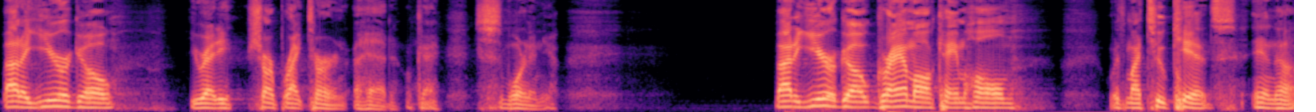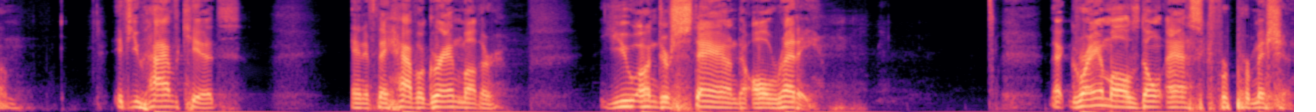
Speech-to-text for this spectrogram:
about a year ago, you ready? Sharp right turn ahead. Okay, just warning you. About a year ago, Grandma came home with my two kids, and um, if you have kids, and if they have a grandmother, you understand already that grandmas don't ask for permission.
